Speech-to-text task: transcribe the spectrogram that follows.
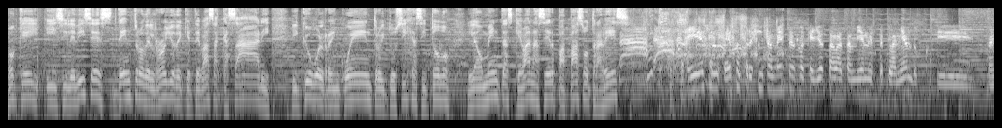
Ok, y si le dices dentro del rollo de que te vas a casar y, y que hubo el reencuentro y tus hijas y todo, le aumentas que van a ser papás otra vez. Sí, eso, eso precisamente es lo que yo estaba también este, planeando, porque pues,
